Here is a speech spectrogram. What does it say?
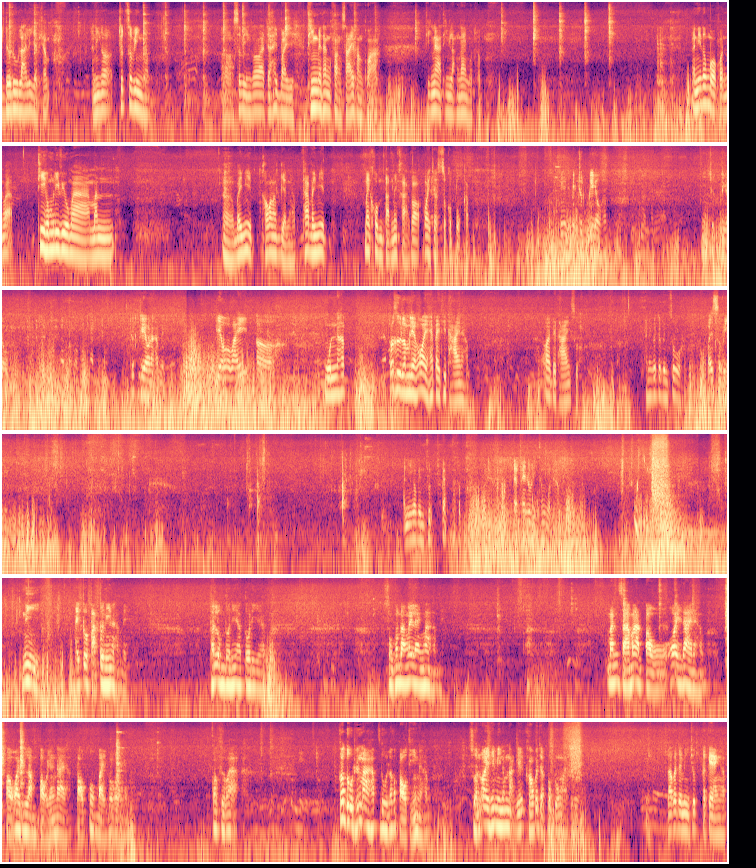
เดี๋ยวดูรายละเอียดครับ อันนี้ก็ชุดสวิงครับสวิงก็จะให้ใบทิ้งไปทางฝั่งซ้ายฝั่งขวา ทิ้งหน้าทิ้งหลังได้หมดครับ อันนี้ต้องบอกก่อนว่า ที่ผมรีวิวมามันเออใบมีดเขากำลังเปลี่ยนครับ ถ้าใบมีดไม่คมตัดไม่ขาดก็อ้อยจะสกปรกครับนี่จะเป็นชุดเกลียวครับนี่ชุดเกลียว ชุดเกลียวนะครับนี่เกลียวเอาไว้เอ่อมุนนะครับ ก็คือลำเลียงอ้อยให้ไปที่ท้ายนะครับ อ้อยไปท้ายสุด อันนี้ก็จะเป็นโซ่ครับ ไว้สวิง อันนี้ก็เป็นชุดแป๊บนะครับ แป๊บไฮดรอลิกทั้งหมดครับ นี่ ไอตัวปัดตัวนี้นะครับเนี่ยพัดลมตัวนี้ครับตัวดีครับ ส่งกำลังไล่แรงมากครับเนี่ย มันสามารถเป่าอ้อยได้นะครับ เป่าอ้อยเป็นลำเป่ายังได้ครับเป่าพวกใบพวกอะไรครับ ก็คือว่า ก็ดูดขึ้นมาครับ ดูดแล้วก็เป่าทิ้งนะครับ ส่วนอ้อยที่มีน้ำหนักเยอะเขาก็จะตกลงมาที่นี่เราก็จะมีชุดตะแกรงครับ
